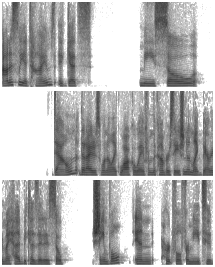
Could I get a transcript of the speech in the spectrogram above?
honestly at times it gets me so down that I just want to like walk away from the conversation and like bury my head because it is so shameful and hurtful for me to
